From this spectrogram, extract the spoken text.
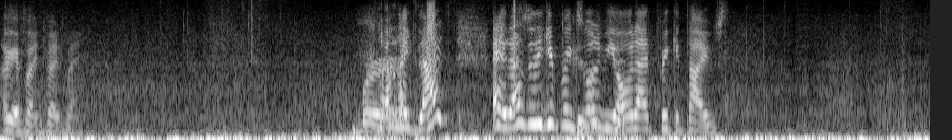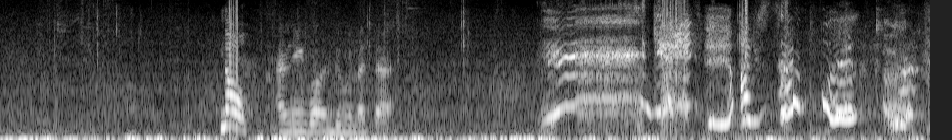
Okay, fine, fine, fine. Not like that? Hey, that's what they get for exploding me all that freaking times. No. I you go and do it like that. Get it! I'm so That's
